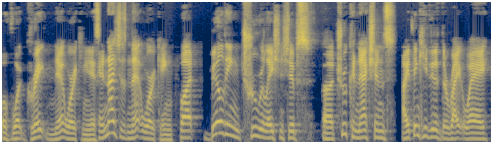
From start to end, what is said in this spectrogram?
of what great networking is. And not just networking, but building true relationships, uh, true connections. I think he did it the right way.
